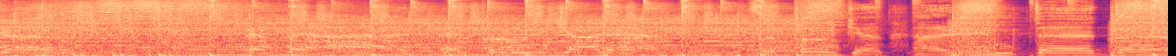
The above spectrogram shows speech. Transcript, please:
är en punkare. För punken är inte död.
